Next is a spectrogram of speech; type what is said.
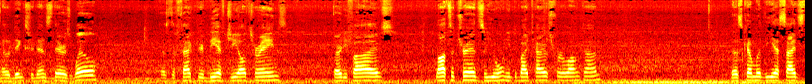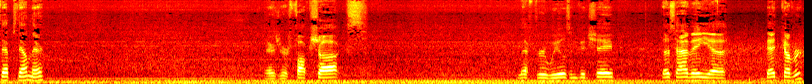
no dinks or dents there as well. That's the factory BFG all-terrains, 35s, lots of tread, so you won't need to buy tires for a long time. Does come with the uh, side steps down there. There's your Fox shocks. Left rear wheels in good shape. Does have a uh, bed cover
